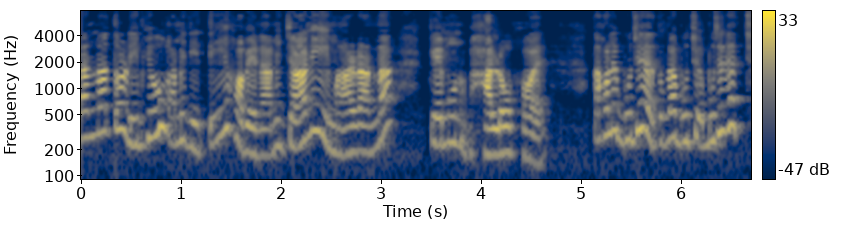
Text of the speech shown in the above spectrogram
রান্না তো রিভিউ আমি দিতেই হবে না, আমি জানি মার রান্না কেমন ভালো হয়। তাহলে বুঝে, তোমরা বুঝে বুঝে যাচ্ছ?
